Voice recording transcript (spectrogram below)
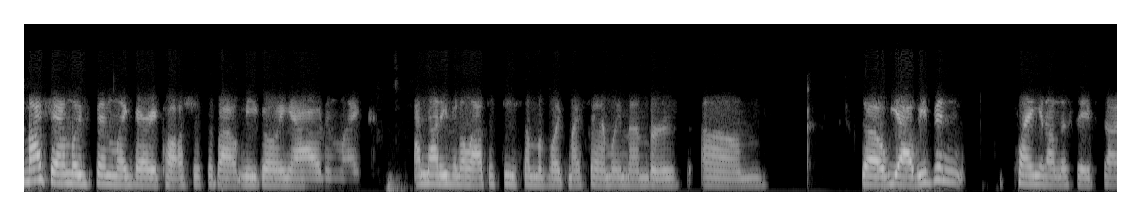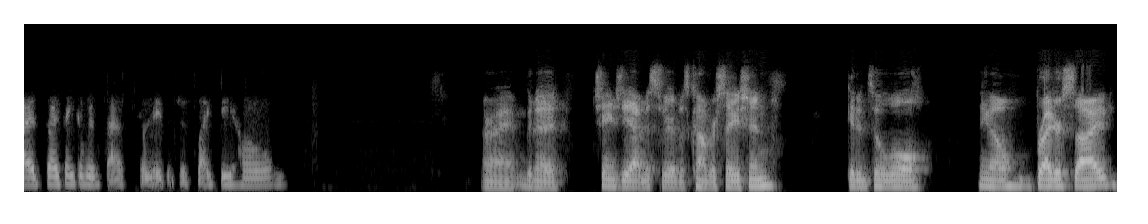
my family's been like very cautious about me going out and like I'm not even allowed to see some of like my family members. Um, so yeah, we've been playing it on the safe side. So I think it was best for me to just like be home. All right, I'm gonna change the atmosphere of this conversation. Get into a little, you know, brighter side.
